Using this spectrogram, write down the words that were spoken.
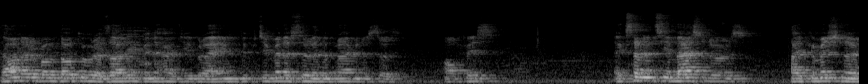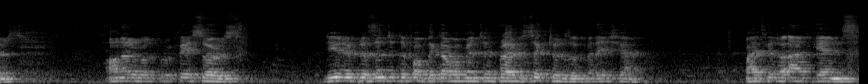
The Honorable Dr. Razali bin Haji Ibrahim, Deputy Minister in the Prime Minister's Office, Excellency Ambassadors, High Commissioners, Honorable Professors, dear representative of the government and private sectors of Malaysia, my fellow Afghans,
